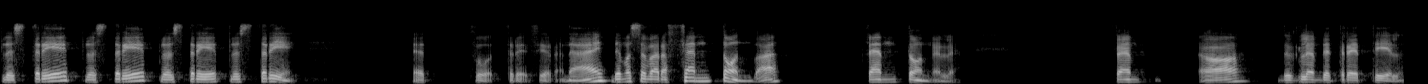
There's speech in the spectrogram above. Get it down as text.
plus tre plus tre plus tre plus tre. Ett, två, tre, fyra. Nej, det måste vara femton va? Femton eller? Fem, ja, du glömde tre till.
